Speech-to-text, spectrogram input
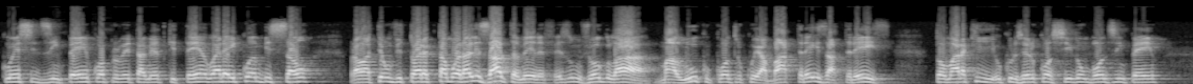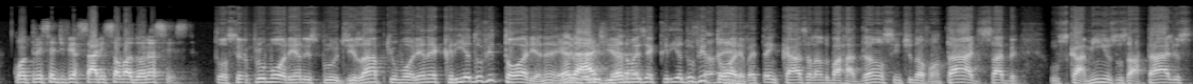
com esse desempenho, com o aproveitamento que tem. Agora aí com ambição para bater um Vitória que tá moralizado também, né? Fez um jogo lá maluco contra o Cuiabá, 3 a 3 Tomara que o Cruzeiro consiga um bom desempenho contra esse adversário em Salvador na sexta. Torcer para o Moreno explodir lá, porque o Moreno é cria do Vitória, né? Verdade, Ele é boliviano, verdade. mas é cria do Vitória. Vai estar em casa lá no Barradão, sentindo a vontade, sabe os caminhos, os atalhos.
